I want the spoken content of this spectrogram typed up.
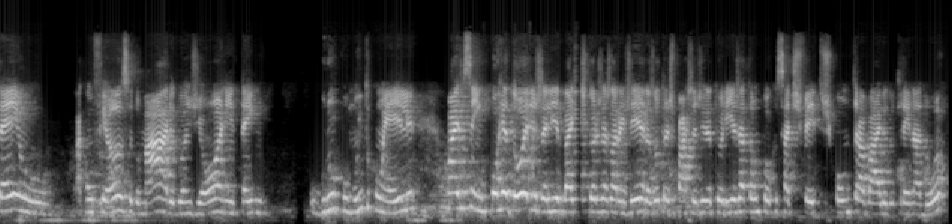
tem o, a confiança do Mário, do Angione, tem o grupo muito com ele, mas assim, corredores ali, bastidores das Laranjeiras, outras partes da diretoria já estão um pouco insatisfeitos com o trabalho do treinador,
